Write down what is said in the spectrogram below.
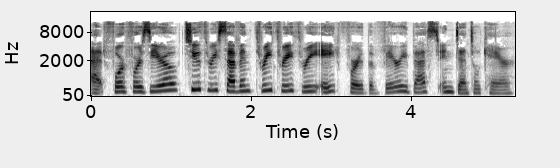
at 440-237-3338 for the very best in dental care.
